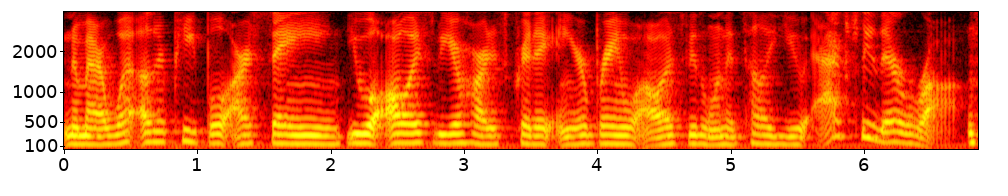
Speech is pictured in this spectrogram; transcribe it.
no matter what other people are saying. You will always be your hardest critic, and your brain will always be the one to tell you actually they're wrong.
